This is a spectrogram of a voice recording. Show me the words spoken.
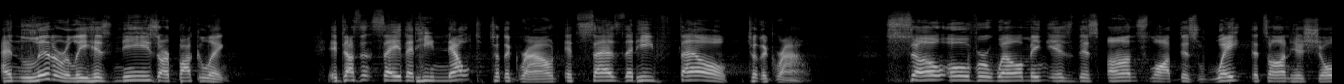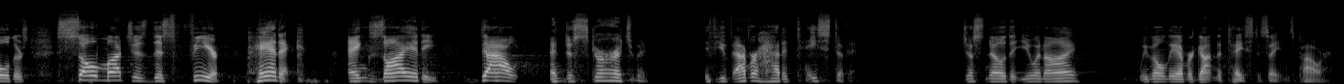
and literally his knees are buckling. It doesn't say that he knelt to the ground, it says that he fell to the ground. So overwhelming is this onslaught, this weight that's on his shoulders. So much is this fear, panic, anxiety, doubt, and discouragement. If you've ever had a taste of it, just know that you and I, we've only ever gotten a taste of Satan's power.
